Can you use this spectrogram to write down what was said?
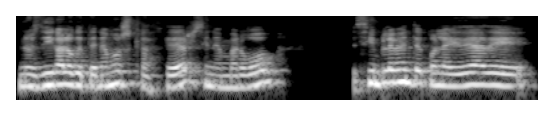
nos diga lo que tenemos que hacer, sin embargo, simplemente con la idea de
